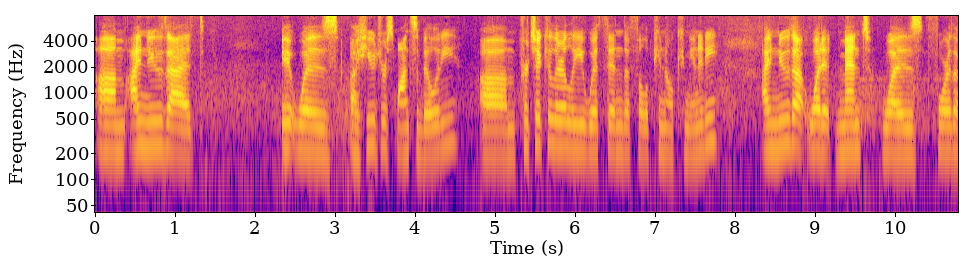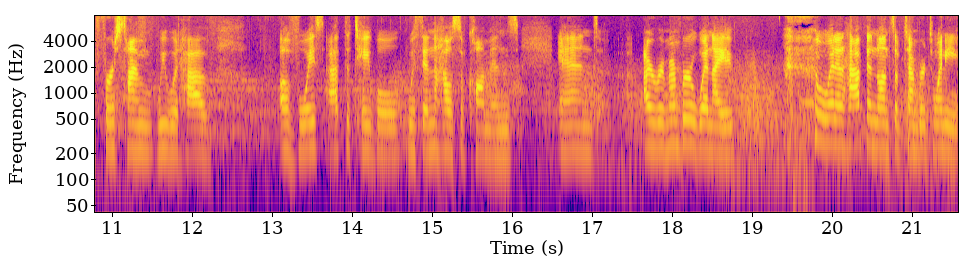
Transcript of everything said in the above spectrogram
um, I knew that it was a huge responsibility um, particularly within the Filipino community. I knew that what it meant was for the first time we would have a voice at the table within the House of Commons. And I remember when I when it happened on September 20,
